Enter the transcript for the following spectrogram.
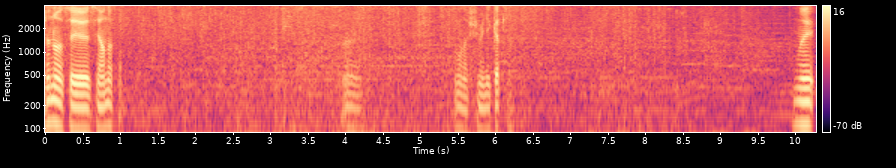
Non, non, c'est un autre. On a fumé les quatre là. Ouais.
